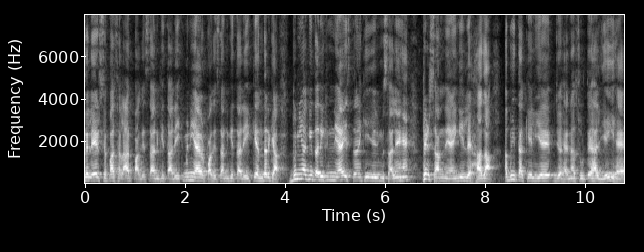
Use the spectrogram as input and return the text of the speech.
दलेर सिपा सलार पाकिस्तान की तारीख में नहीं आए और पाकिस्तान की तारीख के अंदर क्या? दुनिया की तारीख में नहीं आए, इस तरह की ये मिसालें हैं, फिर सामने आएँगी, लिहाजा अभी अभी तक के लिए जो है ना सूरत हाल यही है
